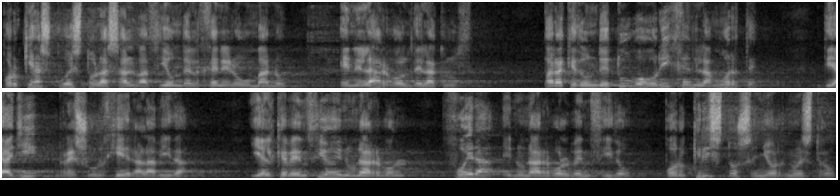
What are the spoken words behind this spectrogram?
porque has puesto la salvación del género humano en el árbol de la cruz, para que donde tuvo origen la muerte, de allí resurgiera la vida, y el que venció en un árbol fuera en un árbol vencido, por Cristo Señor nuestro.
